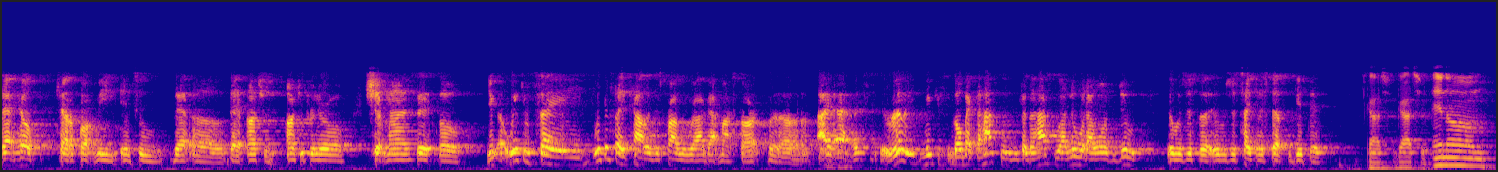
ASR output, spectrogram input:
that helped catapult me into that uh, that entre- entrepreneurship mindset. So you, uh, we can say we can say college is probably where I got my start. But uh, I, I really we can go back to high school because in high school I knew what I wanted to do. It was just a, it was just taking the steps to get there. Gotcha, gotcha. And um,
